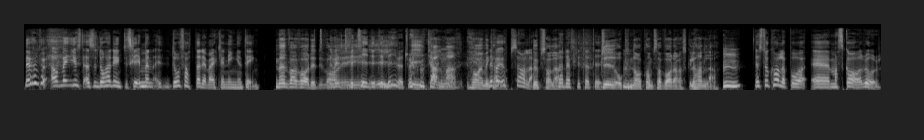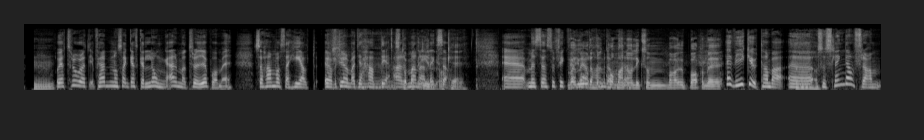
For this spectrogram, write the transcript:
Nej, men, ja, men just alltså, då hade jag inte skrivit, men då fattade jag verkligen ingenting. Men vad var det? Du var, var lite för tidigt i livet, tror jag. I Kalmar? H&M i Det var i Kalmar. Uppsala. Uppsala. Då hade jag flyttat dit. Du och några kompisar var där och skulle handla? Mm. Jag stod och kollade på eh, mascaror Mm. och jag tror att, för jag hade någon så här ganska långärmad tröja på mig, så han var så här helt övertygad om att jag hade i armarna. In, Liksom. okej. Eh, men sen så fick vi Vad möte gjorde med han? Kom han och liksom bara upp bakom dig? Nej, vi gick ut, han bara, eh, och så slängde han fram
